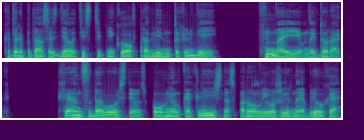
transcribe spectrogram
который пытался сделать из степняков продвинутых людей. Наивный дурак. Хан с удовольствием вспомнил, как лично спорол его жирное брюхо,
